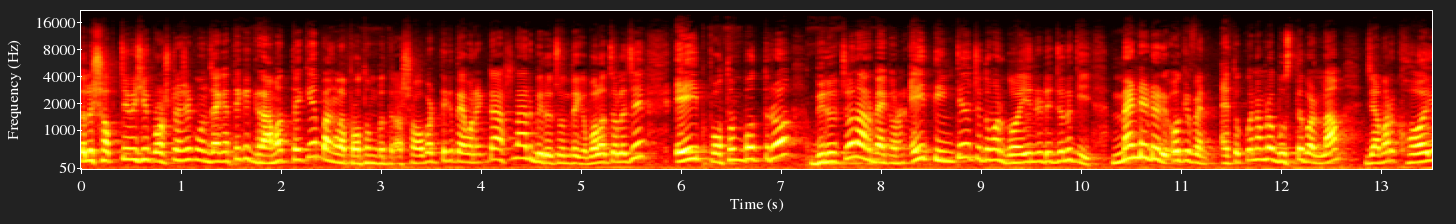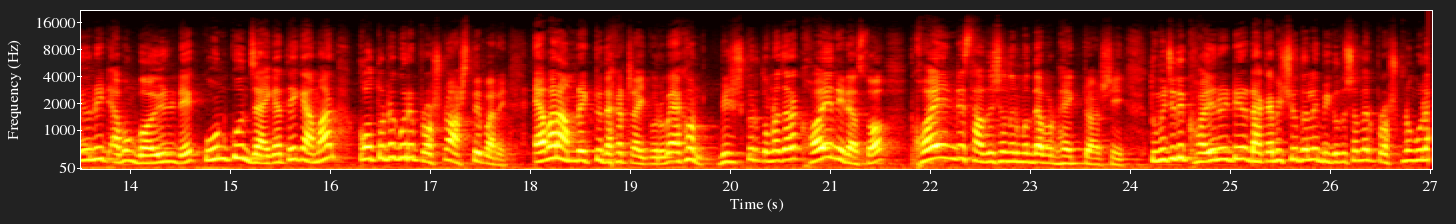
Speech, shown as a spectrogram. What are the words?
তাহলে সবচেয়ে বেশি প্রশ্ন আসে কোন জায়গা থেকে? গ্রামার থেকে, বাংলা প্রথম পত্র। আর সবার থেকে তেমন একটা আসে না, আর বিরোচন থেকে। বলা চলে যে এই প্রথম পত্র, বিরোচন আর ব্যাকরণ, এই তিনটে হচ্ছে তোমার গ ইউনিটের জন্য কি? ম্যান্ডেটরি ওকে ফ্যান এতক্ষণ আমরা বুঝতে পারলাম যে আমার খ ইউনিট এবং গ ইউনিটে কোন কোন জায়গা থেকে আমার কতটা করে প্রশ্ন আসতে পারে। এবার আমরা একটু দেখার ট্রাই করব। এখন, বিশেষ করে তোমরা যারা ক্ষয় ইউনিট আসো ক্ষয় ইউনিটের সাজেশনের মধ্যে আবার ভাই একটু আসি। তুমি যদি ক্ষয় ইউনিটের ঢাকা বিশ্ববিদ্যালয়ের বিগত সালের প্রশ্নগুলো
